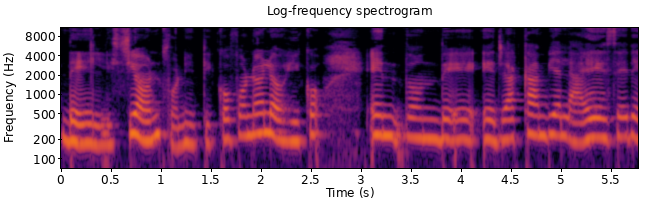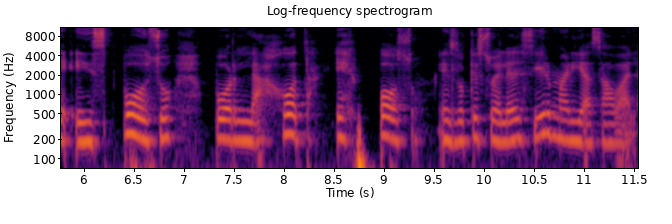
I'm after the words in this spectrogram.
de elisión fonético-fonológico en donde ella cambia la S de esposo por la J esposo, es lo que suele decir María Zavala.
